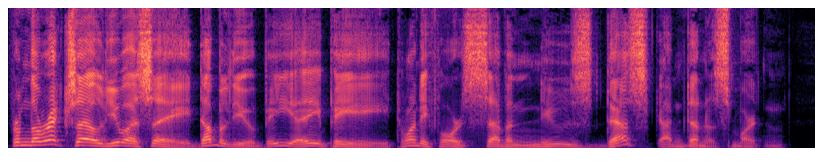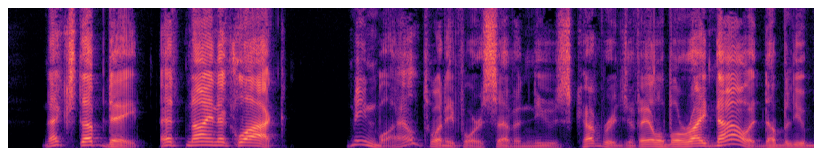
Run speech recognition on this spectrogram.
From the Rexel USA WBAP 24 7 News Desk, I'm Dennis Martin. Next update at 9 o'clock. Meanwhile, 24 7 news coverage available right now at WBAP.com.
